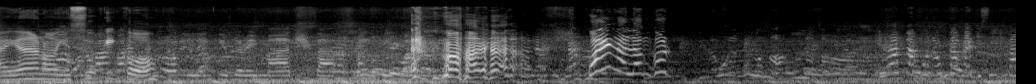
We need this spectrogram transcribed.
Ayan o, yung suki ko. Thank you very much sa ko. Why na lang good? Ihata ko nung nakagisita.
